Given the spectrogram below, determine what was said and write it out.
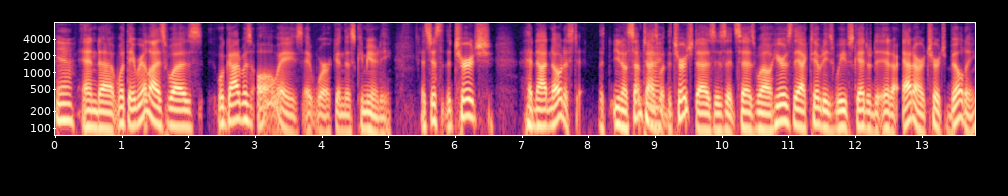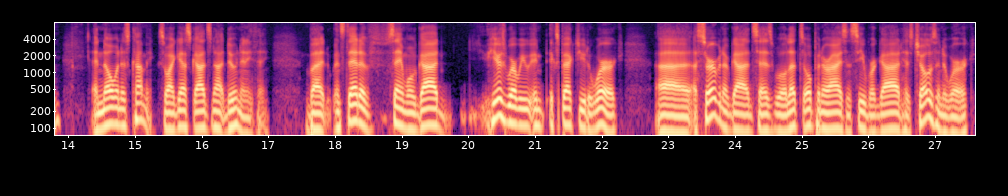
yeah. And uh, what they realized was, well, God was always at work in this community. It's just that the church had not noticed it. The, you know, sometimes right. what the church does is it says, "Well, here's the activities we've scheduled at our, at our church building." and no one is coming. So I guess God's not doing anything. But instead of saying, well, God, here's where we expect you to work, uh, a servant of God says, well, let's open our eyes and see where God has chosen to work,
